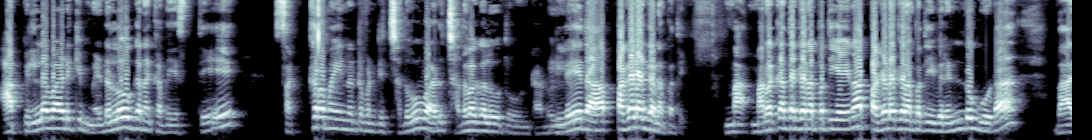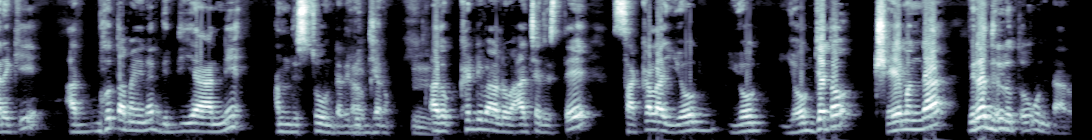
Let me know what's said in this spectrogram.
ఆ పిల్లవాడికి మెడలో గనక వేస్తే సక్రమైనటువంటి చదువు వాడు చదవగలుగుతూ ఉంటాడు లేదా పగడ గణపతి మరకత గణపతి అయినా పగడ గణపతి ఇవి రెండు కూడా వారికి అద్భుతమైన విద్యాన్ని అందిస్తూ ఉంటది. విద్యను. అదొక్కటి వాళ్ళు ఆచరిస్తే సకల యోగ్ యోగ్ యోగ్యతో క్షేమంగా విరధిల్లుతూ ఉంటారు.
